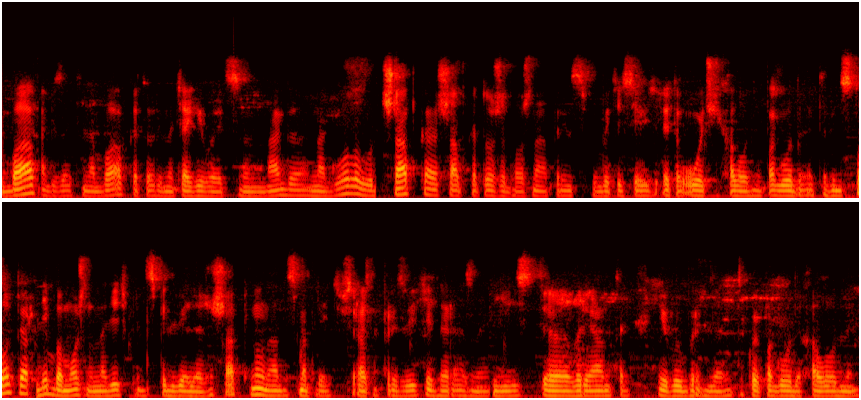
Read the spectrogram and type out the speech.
баф, обязательно баф, который натягивается на, на голову. Шапка, шапка тоже должна, в принципе, быть, если это очень холодная погода, это винстопер. Либо можно надеть, в принципе, две даже шапки. Ну, надо смотреть. Все разных производителей разные. Есть э, варианты и выбрать для такой погоды холодной.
